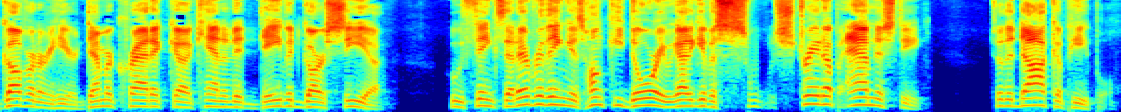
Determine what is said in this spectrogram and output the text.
governor here, Democratic uh, candidate David Garcia, who thinks that everything is hunky dory, we got to give a straight up amnesty to the DACA people.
